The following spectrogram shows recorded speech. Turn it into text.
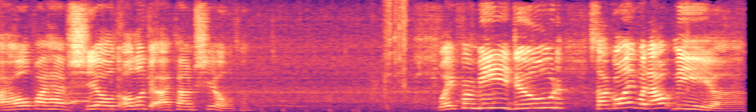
I hope I have shield. Oh look, I found shield. Wait for me, dude. Stop going without me. Alright,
